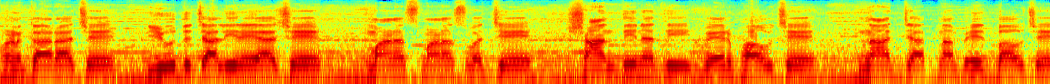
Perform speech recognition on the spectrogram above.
ભણકારા છે, યુદ્ધ ચાલી રહ્યા છે, માણસ માણસ વચ્ચે શાંતિ નથી, વેરભાવ છે, નાત જાતના ભેદભાવ છે.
